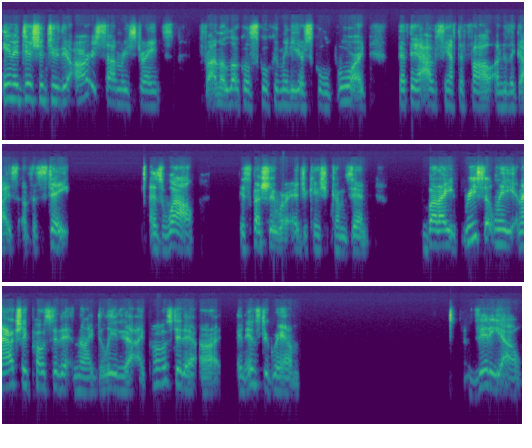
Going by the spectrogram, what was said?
In addition to, there are some restraints from a local school committee or school board that they obviously have to fall under the guise of the state as well, especially where education comes in. But I recently, and I actually posted it and then I deleted it. I posted uh, an Instagram video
